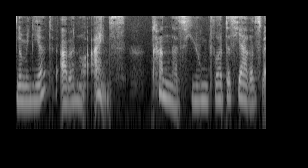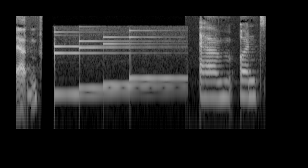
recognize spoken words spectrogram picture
nominiert, aber nur eins kann das Jugendwort des Jahres werden. Ähm, und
